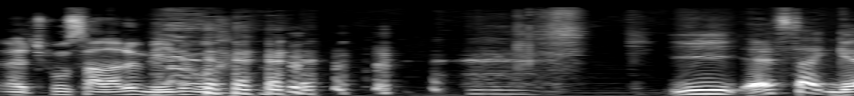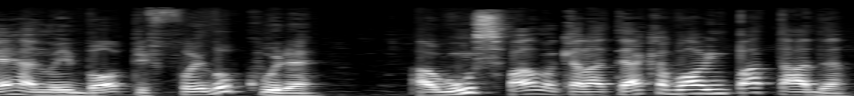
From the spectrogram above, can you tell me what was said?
É tipo um salário mínimo. e essa guerra no Ibope foi loucura. Alguns falam que ela até acabou empatada.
